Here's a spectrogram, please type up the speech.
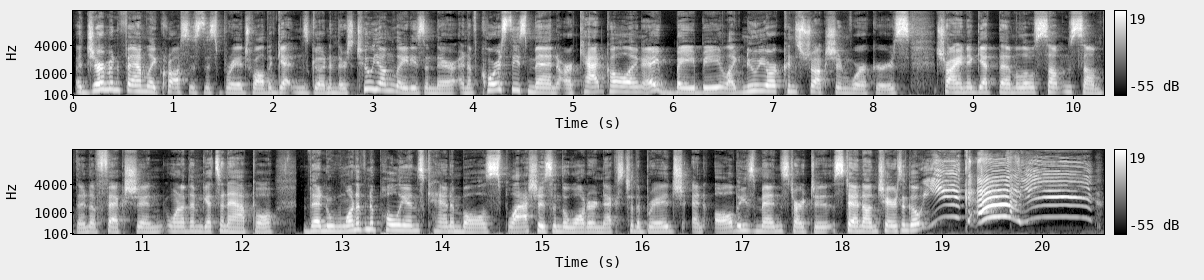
A German family crosses this bridge while the getting's good, and there's two young ladies in there, and of course these men are catcalling, hey baby, like New York construction workers, trying to get them a little something something, affection. One of them gets an apple. Then one of Napoleon's cannonballs splashes in the water next to the bridge, and all these men start to stand on chairs and go, eek, ah, eek,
